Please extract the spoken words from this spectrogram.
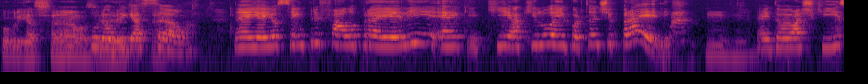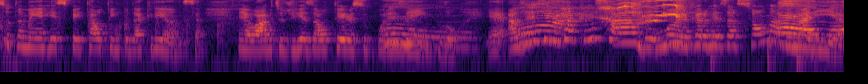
Por obrigação. por vezes, obrigação. Né? E aí eu sempre falo para ele é, que- que aquilo é importante para ele. Uhum. É, então eu acho que isso também é respeitar o tempo da criança. É, o hábito de rezar o terço, por exemplo. É, às vezes ele tá cansado. Mãe, eu quero rezar só uma Ave Maria.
